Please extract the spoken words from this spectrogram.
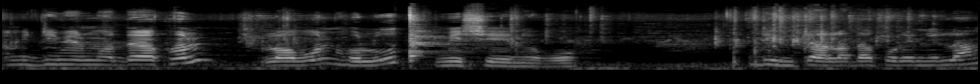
আমি ডিমের মধ্যে এখন লবণ, হলুদ মিশিয়ে নেব। ডিমটা আলাদা করে নিলাম।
